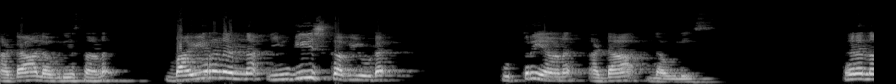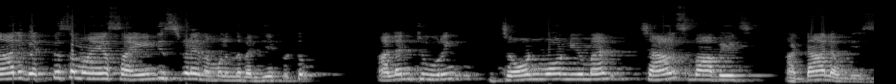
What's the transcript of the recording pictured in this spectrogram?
അഡാ ലൗലീസ് ആണ് ബൈറൺ എന്ന ഇംഗ്ലീഷ് കവിയുടെ പുത്രിയാണ് അഡാ ലൗലീസ് അങ്ങനെ നാല് വ്യത്യസ്തമായ സയന്റിസ്റ്റുകളെ നമ്മൾ ഇന്ന് പരിചയപ്പെട്ടു. Alan Turing John von Neumann Charles Babbage Ada Lovelace.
